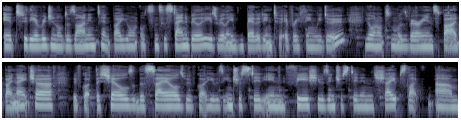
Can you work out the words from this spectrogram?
to the original design intent by Jorn Utzon, sustainability is really embedded into everything we do. Jorn Utzon was very inspired by nature. We've got the shells and the sails. We've got, he was interested in fish. He was interested in shapes like, um,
